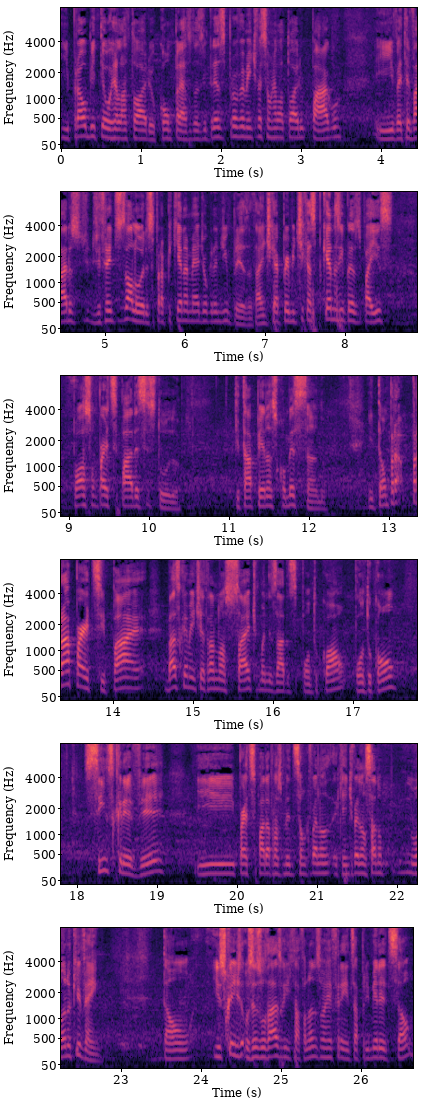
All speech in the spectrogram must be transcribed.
e para obter o relatório completo das empresas, provavelmente vai ser um relatório pago e vai ter vários diferentes valores para pequena, média ou grande empresa. Tá? A gente quer permitir que as pequenas empresas do país possam participar desse estudo, que está apenas começando. Então, para participar, é basicamente entrar no nosso site humanizadas.com, se inscrever e participar da próxima edição que, vai, que a gente vai lançar no, no ano que vem. Então, isso gente, os resultados que a gente está falando são referentes à primeira edição,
